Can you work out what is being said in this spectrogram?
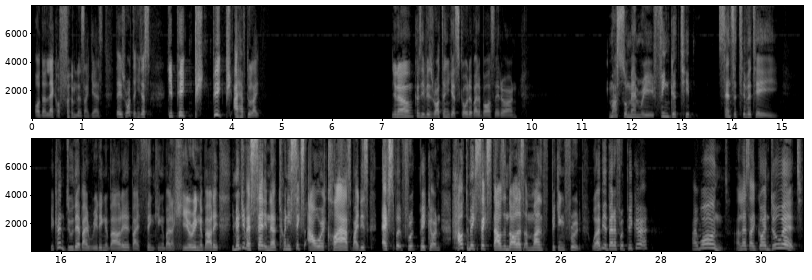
or the lack of firmness, I guess, that is rotten. He just, he picked, pick, I have to like you know, because if it's rotten, you get scolded by the boss later on. Muscle memory, fingertip sensitivity. You can't do that by reading about it, by thinking about it, hearing about it. Imagine if I sat in a 26 hour class by this expert fruit picker on how to make $6,000 a month picking fruit. Will I be a better fruit picker? I won't, unless I go and do it.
